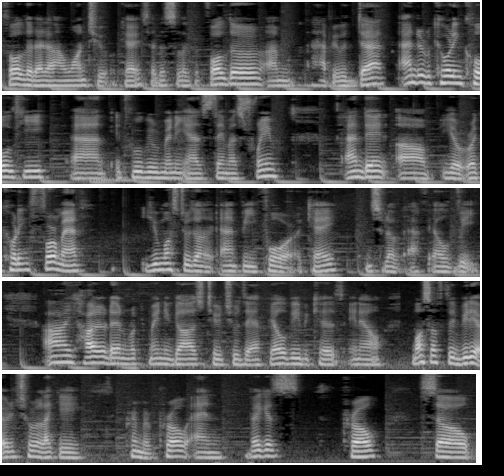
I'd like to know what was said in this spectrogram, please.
folder that I want to okay? So let's select the folder. I'm happy with that. And the recording quality and it will be remaining as same as stream. And then uh, your recording format you must do it on MP4 okay? Instead of FLV I highly then recommend you guys to choose the FLV because you know most of the video editor like a Premiere Pro and Vegas Pro. So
